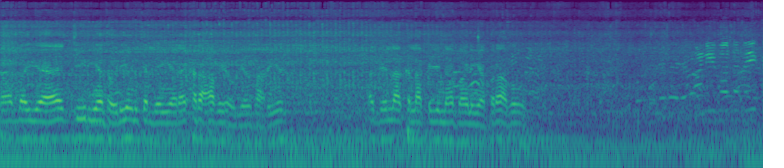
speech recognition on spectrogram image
ਆ ਬਾਈ ਇਹ ਜੀਰੀਆਂ ਥੋੜੀ ਹੁਣ ਚੱਲੀਆਂ ਯਾਰ ਇਹ ਖਰਾਬ ਹੀ ਗਈਆਂ ਸਾਰੀਆਂ। ਅੱਗੇ ਲੱਖ ਲੱਖ ਜਿੰਨਾ ਪਾਣੀ ਆ ਭਰਾਵੋ ਦੇ ਇੱਕ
